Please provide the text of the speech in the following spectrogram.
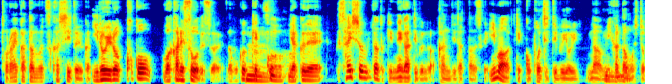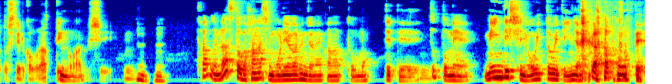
捉え方難しいというか、いろいろここ分かれそうですよね。僕は結構うん逆で、最初見た時ネガティブな感じだったんですけど、今は結構ポジティブ寄りな見方もちょっとしてるかもなっていうのはあるし。うんうんうん多分ラストが話盛り上がるんじゃないかなと思ってて、うんちょっとね、メインディッシュに置いておいていいんじゃないかなと思って。はい。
